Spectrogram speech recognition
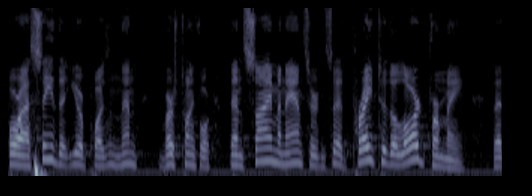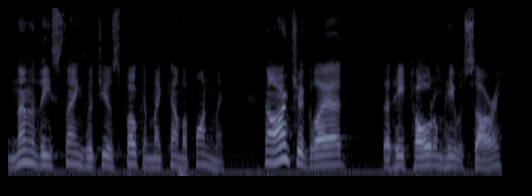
for I see that you are poisoned. Then, verse 24, then Simon answered and said, Pray to the Lord for me, that none of these things which you have spoken may come upon me. Now, aren't you glad that he told him he was sorry?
